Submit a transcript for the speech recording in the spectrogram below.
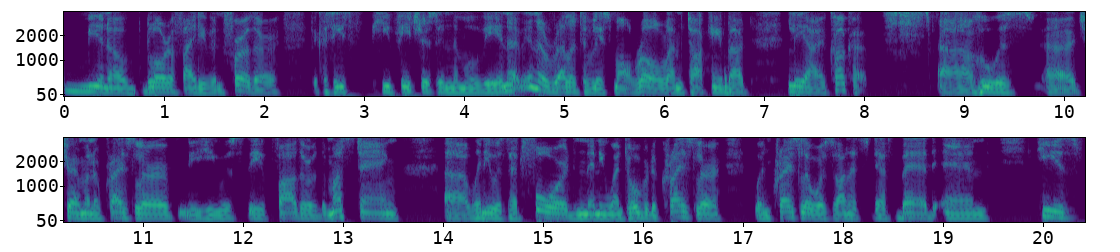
you know glorified even further because he's he features in the movie in a, in a relatively small role i'm talking about lee iacocca uh, who was uh, chairman of chrysler he was the father of the mustang uh, when he was at ford and then he went over to chrysler when chrysler was on its deathbed and he is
